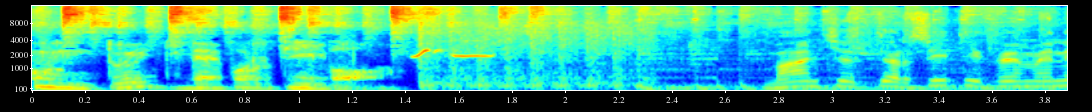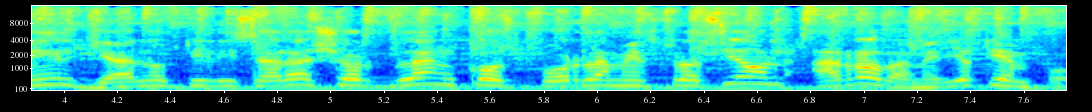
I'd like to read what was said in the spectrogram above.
Un tuit deportivo. Manchester City femenil ya no utilizará shorts blancos por la menstruación. Arroba medio tiempo.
